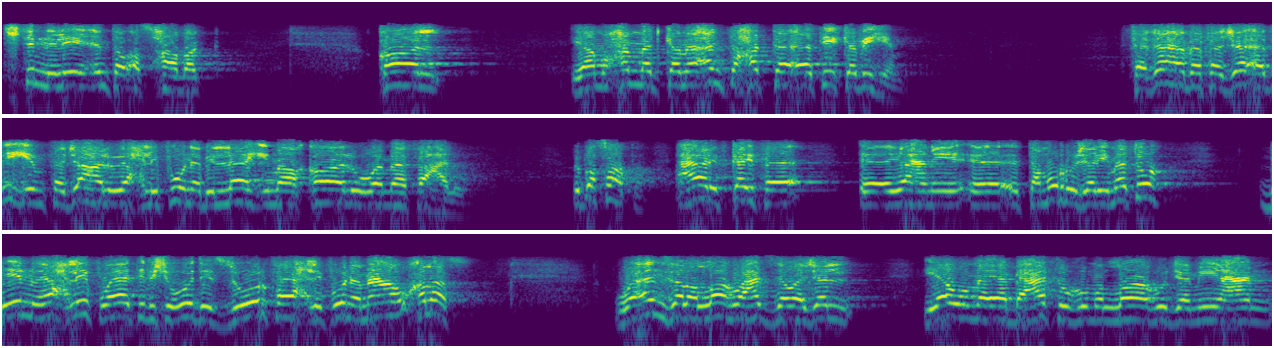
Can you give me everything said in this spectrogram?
تشتمني ليه أنت وأصحابك؟ قال يا محمد كما أنت حتى آتيك بهم. فذهب فجاء بهم فجعلوا يحلفون بالله ما قالوا وما فعلوا. ببساطة عارف كيف آه، يعني آه، تمر جريمته؟ بإنه يحلف ويأتي بشهود الزور فيحلفون معه خلاص. وأنزل الله عز وجل يوم يبعثهم الله جميعا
